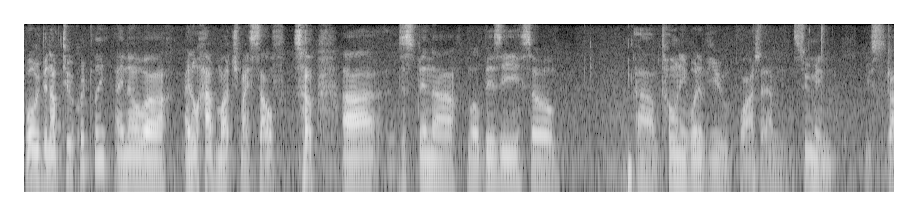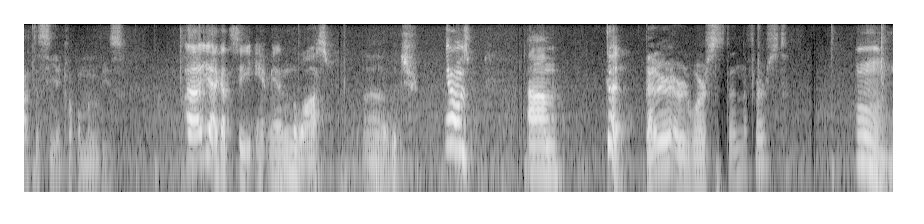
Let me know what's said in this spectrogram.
what we've been up to quickly. I know uh, I don't have much myself, so uh, just been uh, a little busy. So, um, Tony, what have you watched? I'm assuming you got to see a couple movies. Uh, yeah, I got to see Ant Man and the Wasp, uh, which you know was um, good. Better or worse than the first? Hmm.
